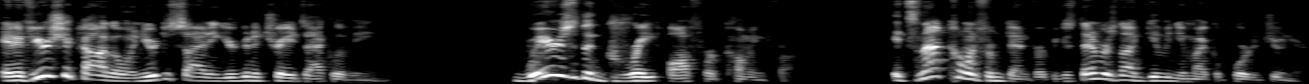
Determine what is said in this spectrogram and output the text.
And if you're Chicago and you're deciding you're going to trade Zach LaVine, where's the great offer coming from? It's not coming from Denver because Denver's not giving you Michael Porter Jr.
